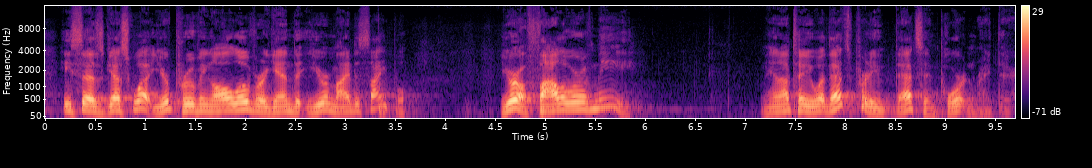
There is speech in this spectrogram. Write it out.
he says, guess what? You're proving all over again that you're my disciple. You're a follower of me. Man, I'll tell you what, that's pretty, that's important right there.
